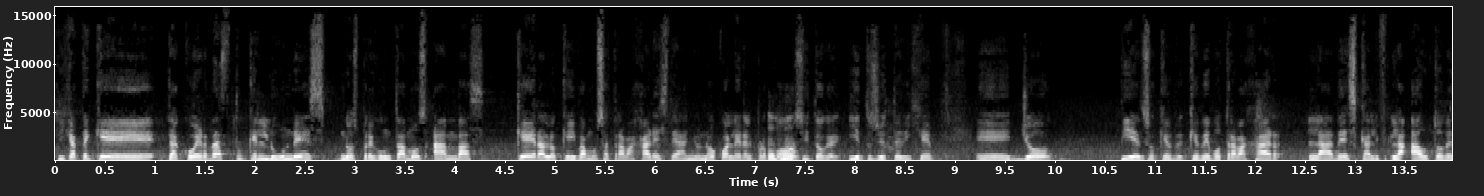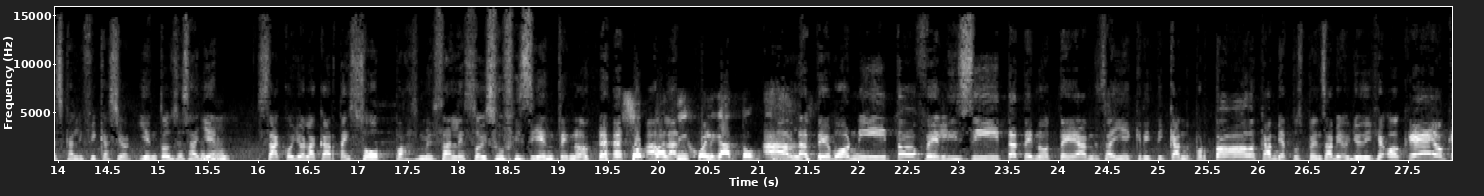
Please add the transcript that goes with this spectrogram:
Fíjate que, ¿te acuerdas tú que el lunes nos preguntamos ambas qué era lo que íbamos a trabajar este año, ¿no? ¿Cuál era el propósito? Y entonces yo te dije, eh, yo pienso que, que debo trabajar la, la autodescalificación. Y entonces ayer saco yo la carta y sopas, me sale soy suficiente, ¿no? Sopas Habla- dijo el gato. Háblate bonito, felicítate, no te andes ahí criticando por todo, cambia tus pensamientos. Yo dije, ok, ok,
